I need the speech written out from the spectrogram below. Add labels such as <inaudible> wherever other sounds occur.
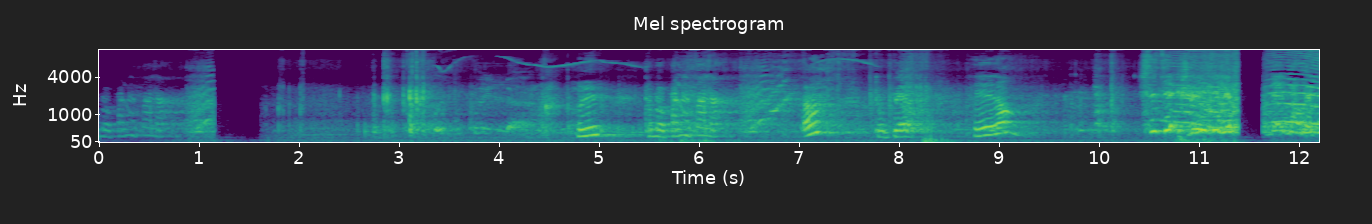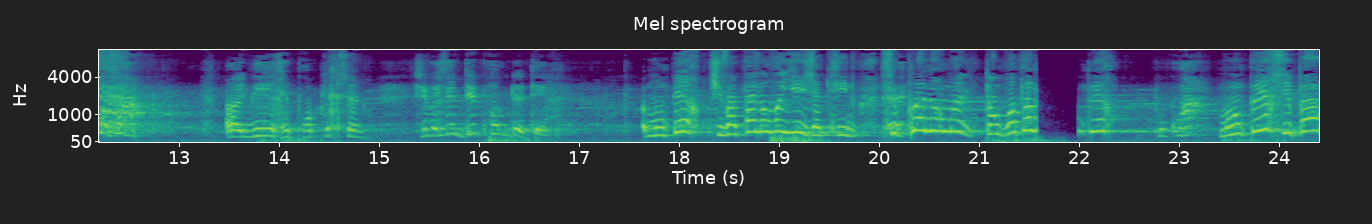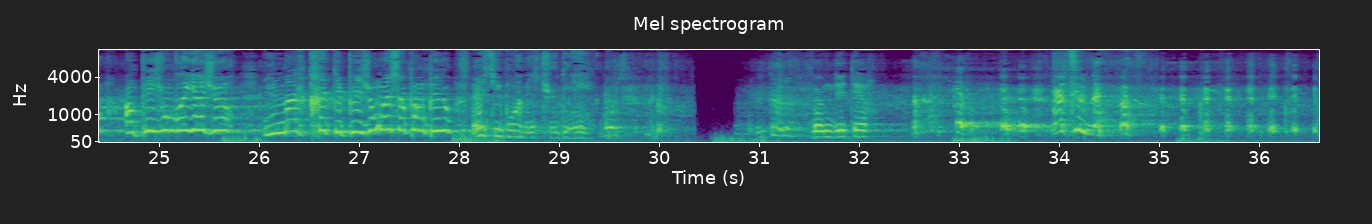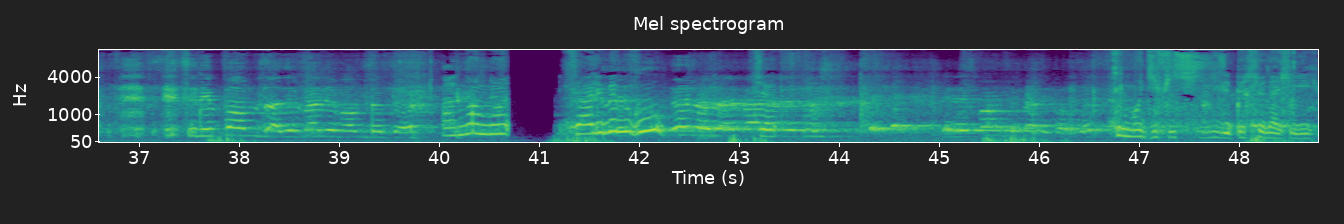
Pas là. Oui. Ton pas là. Hein? Ton père. Il est là. Je lui ai téléphoné, il ne répond pas. Ah, lui, il répond à personne. J'ai besoin de deux pommes de terre. Mon père, tu vas pas l'envoyer, Jacqueline. C'est pas normal. T'envoies pas mon père. Pourquoi? Mon père, c'est pas un pigeon voyageur. Il maltraite les pigeons, c'est pas un pigeon. Eh, c'est bon, l'heure. Pomme de terre. <laughs> Mathilde C'est des pommes, ça, c'est pas des pommes de terre. Ah non, non. Ça a le même goût. Non, non, non, C'est c'est tellement difficile, les personnes âgées.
